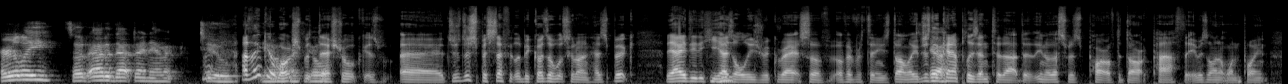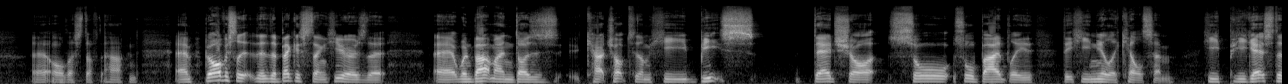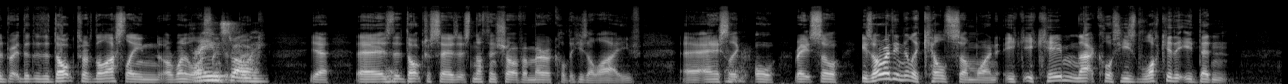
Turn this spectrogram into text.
early, so it added that dynamic too. I think it know, works with. Deathstroke is uh, just just specifically because of what's going on in his book. The idea that he has Mhm. all these regrets of, of everything he's done, like it just Yeah. it kind of plays into that. That you know this was part of the dark path that he was on at one point. Uh, all this stuff that happened, um, but obviously the the biggest thing here is that uh, when Batman does catch up to them, he beats Deadshot so so badly that he nearly kills him. He he gets the the, the doctor the last line or one of the last lines swelling. Yeah, uh, is the doctor says it's nothing short of a miracle that he's alive. Uh, and it's like, oh, right, so he's already nearly killed someone. He, he came that close. He's lucky that he didn't,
